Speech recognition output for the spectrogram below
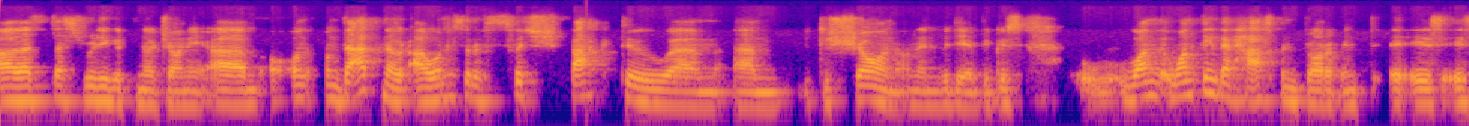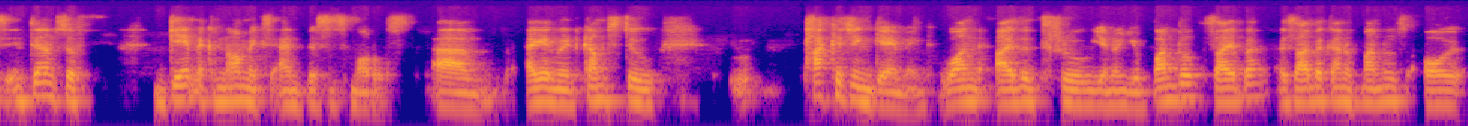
Oh, that's that's really good to know, Jonny. Um, on, on that note, I want to sort of switch back to um, um, to Shawn on Nvidia because one one thing that has been brought up in, is is in terms of game economics and business models. Um, again, when it comes to packaging gaming, one either through you know your bundle Zybre, Zybre kind of bundles, or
